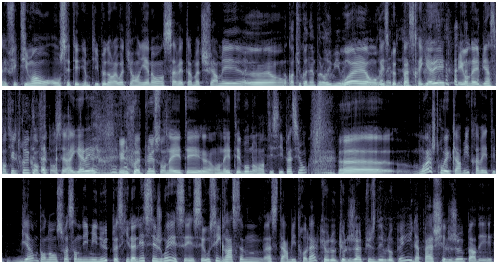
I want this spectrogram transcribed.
Effectivement, on, on s'était dit un petit peu dans la voiture en y allant, ça va être un match fermé. euh, on- Quand tu connais un peu le rugby, oui, ouais, on risque de pas se régaler. Et on avait bien senti le truc. En fait, on s'est régalé. Une fois de plus, on a été, euh, on a été bon dans l'anticipation. Euh, moi, je trouvais que l'arbitre avait été bien pendant 70 minutes parce qu'il a laissé jouer. C'est aussi grâce à, cet arbitre-là que le, jeu a pu se développer. Il n'a pas haché le jeu par des,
